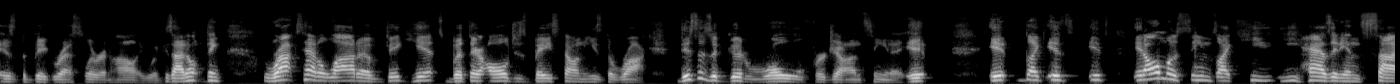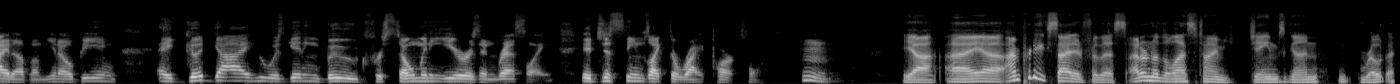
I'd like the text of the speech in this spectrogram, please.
as the big wrestler in hollywood because i don't think rock's had a lot of big hits but they're all just based on he's the rock. This is a good role for john cena. It it like it's it's it almost seems like he he has it inside of him you know being a good guy who was getting booed for so many years in wrestling it just seems like the right part for him Hmm. Yeah, I uh, I'm pretty excited for this. I don't know the last time James Gunn wrote a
